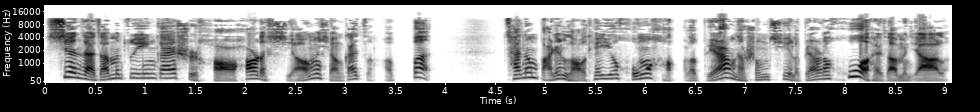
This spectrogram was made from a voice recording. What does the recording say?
现在咱们最应该是好好的想想该怎么办，才能把这老天爷哄好了，别让他生气了，别让他祸害咱们家了。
